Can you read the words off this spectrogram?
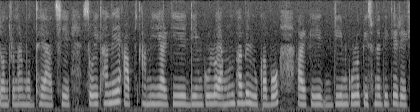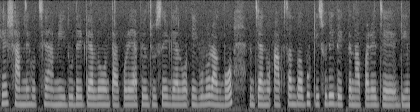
যন্ত্রণার মধ্যে আছি। সো এখানে আমি আর কি ডিমগুলো এমনভাবে লুকাবো, আর কি ডিমগুলো পিছনের দিকে রেখে সামনে হচ্ছে আমি দুধের গ্যালন, তারপরে অ্যাপেল জুসের গ্যালন এগুলো রাখব যেন আফসান বাবু কিছুতেই দেখতে না পারে যে ডিম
